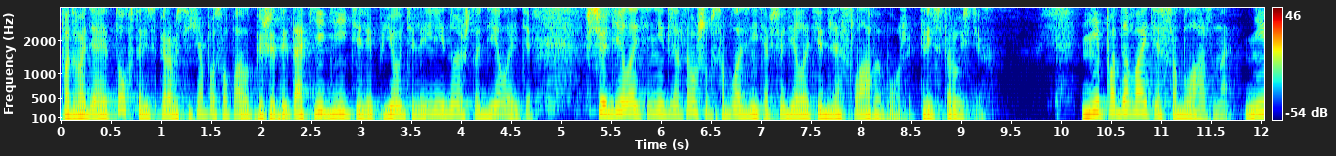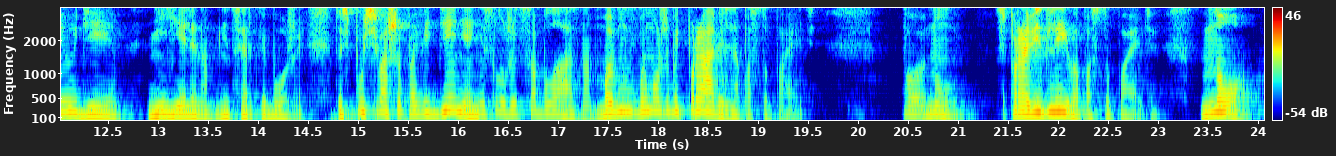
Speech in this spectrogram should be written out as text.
подводя итог, в 31 стихе апостол Павел пишет, «Итак, едите ли, пьете ли, или иное, что делаете, все делайте не для того, чтобы соблазнить, а все делайте для славы Божией». 32 стих. Не подавайте соблазна ни иудеям, ни еленам, ни Церкви Божией. То есть пусть ваше поведение не служит соблазном. Вы, вы может быть, правильно поступаете, по, ну, справедливо поступаете, но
